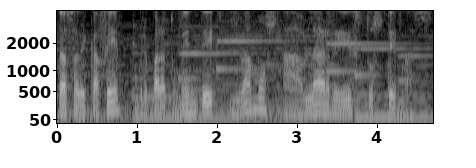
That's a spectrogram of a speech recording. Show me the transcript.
taza de café, prepara tu mente y vamos a hablar de estos temas.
